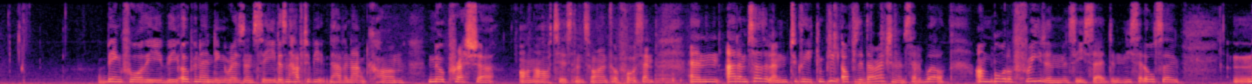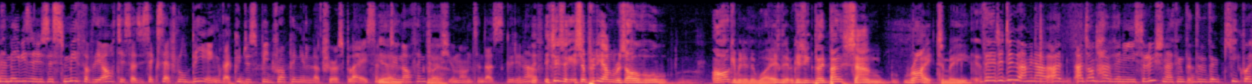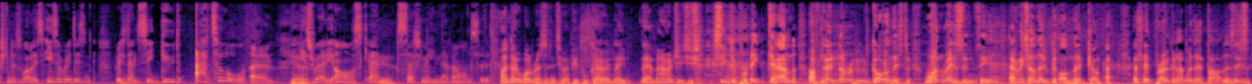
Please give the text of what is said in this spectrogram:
being for the, the open ending residency, doesn't have to be have an outcome, no pressure on artists and so on and so forth. And, and Adam Sutherland took the complete opposite direction and said, well, I'm bored of freedom, as he said. And he said also, maybe there's this myth of the artist as this exceptional being that could just be dropping in a luxurious place and Yeah, do nothing for yeah. a few months, and that's good enough. It is. A, it's a pretty unresolvable argument in a way, isn't it? Because you, they both sound right to me. They, they do. I mean, I, I, I don't have any solution. I think that the, the key question as well is is a resi- residency good at all? Um, Yeah. Is rarely asked and Yeah. certainly never answered. I know one residency where people go and they their marriages seem to break down. I've known a number of people who've gone on this one residency, and every time they've gone, they've come back and they've broken up with their partners. It's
